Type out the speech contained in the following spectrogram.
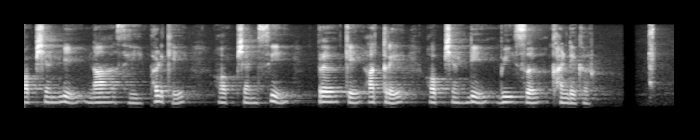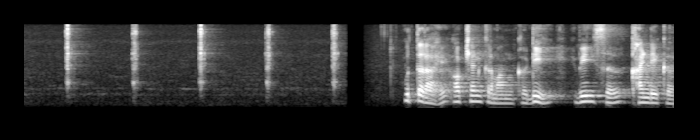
ऑप्शन बी ना सी फडके ऑप्शन सी प्र के आत्रे ऑप्शन डी वी स खांडेकर उत्तर आहे ऑप्शन क्रमांक डी वी स खांडेकर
